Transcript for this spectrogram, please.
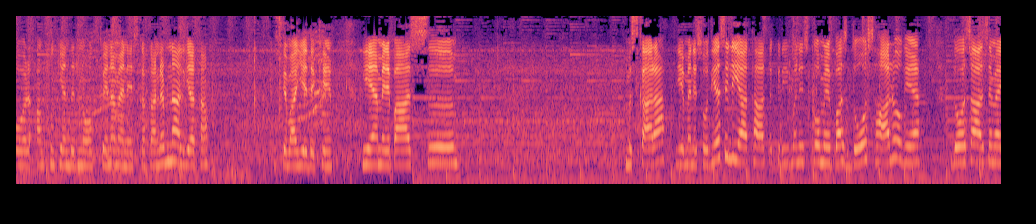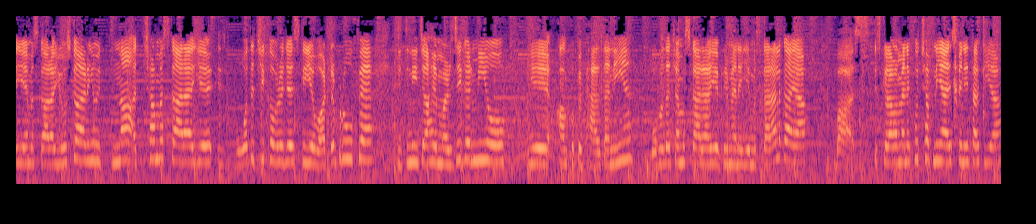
और आँखों के अंदर नोक पे ना मैंने इसका कॉर्नर बना लिया था। इसके बाद ये देखें, ये है मेरे पास, मस्कारा। ये मैंने सोदिया से लिया था, तकरीबन इसको मेरे पास दो साल हो गए हैं। दो साल से मैं ये मस्कारा यूज़ कर रही हूँ। इतना अच्छा मस्कारा है ये बहुत अच्छी कवरेज है। इसकी ये वाटर प्रूफ है। जितनी चाहे मर्ज़ी गर्मी हो, ये आँखों पे फैलता नहीं है। बहुत अच्छा मस्कारा है ये। फिर मैंने ये मस्कारा लगाया। बस, इसके अलावा मैंने कुछ अपनी आइज़ पे नहीं था किया।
